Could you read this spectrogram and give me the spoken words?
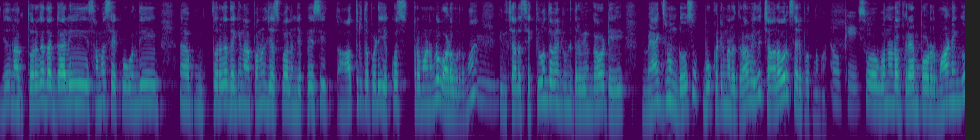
ఇది నాకు త్వరగా తగ్గాలి సమస్య ఎక్కువ ఉంది త్వరగా తగ్గి నా పనులు చేసుకోవాలని చెప్పేసి ఆతృతపడి ఎక్కువ ప్రమాణంలో వాడకూడదమ్మా. ఇది చాలా శక్తివంతమైనటువంటి ద్రవ్యం కాబట్టి మ్యాక్సిమం డోసు ఒకటిన్నర గ్రామ్ ఇది చాలా వరకు సరిపోతుందమ్మా. So one and half gram powder morning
